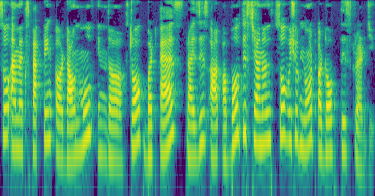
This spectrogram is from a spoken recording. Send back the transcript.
so I'm expecting a down move in the stock but as prices are above this channel so we should not adopt this strategy.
